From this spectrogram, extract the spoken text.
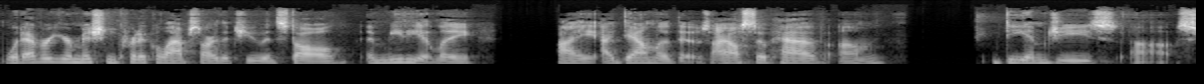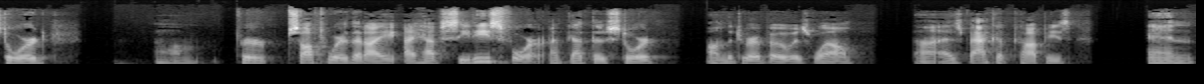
Whatever your mission critical apps are that you install immediately, I, I download those. I also have um, DMGs uh, stored um, for software that I, I have CDs for. I've got those stored on the Drobo as well uh, as backup copies. And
